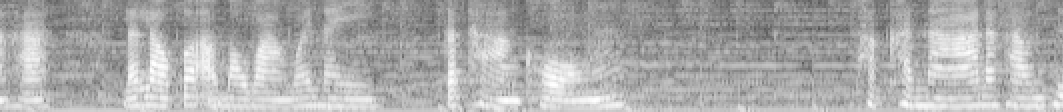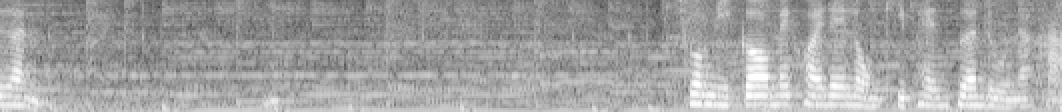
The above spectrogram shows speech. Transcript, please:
นะคะ แล้วเราก็เอามาวางไว้ในกระถางของผักคะน้านะคะเพื่อนช่วงนี้ก็ไม่ค่อยได้ลงคลิปให้เพื่อนๆดูนะคะ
